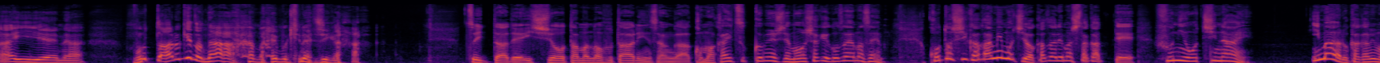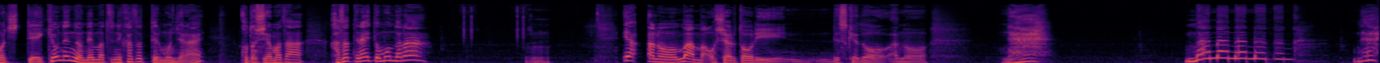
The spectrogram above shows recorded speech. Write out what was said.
あいいえな。もっとあるけどな前向きな字が。ツイッターで一生玉のふたりんさんが細かいツッコミをして申し訳ございません。今年鏡餅は飾りましたかって腑に落ちない。今ある鏡餅って去年の年末に飾ってるもんじゃない？今年はまた飾ってないと思うんだな。うん。いやあのまあまあおっしゃる通りですけどあのね。まあまあまあまあまあまあ。ね。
